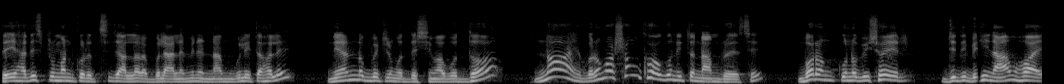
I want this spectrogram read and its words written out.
তো এই হাদিস প্রমাণ করেছে যে আল্লাহ রাবুল্লাহ আলমিনের নামগুলি তাহলে নিরানব্বইটির মধ্যে সীমাবদ্ধ নয়, বরং অসংখ্য অগণিত নাম রয়েছে। বরং কোনো বিষয়ের যদি বেশি নাম হয়,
